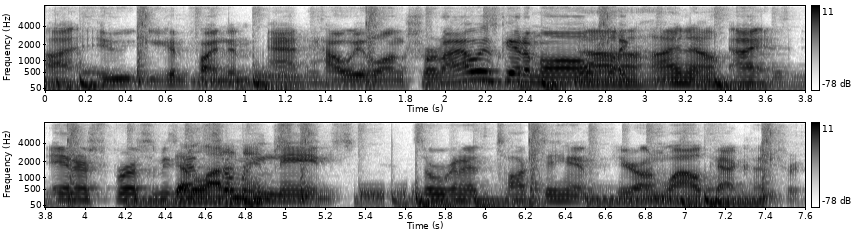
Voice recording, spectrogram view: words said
Uh, you can find him at Howie Longshort. I always get them all. like, I know. I intersperse them. He's got, got so many names. names. So we're gonna talk to him here on Wildcat Country.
